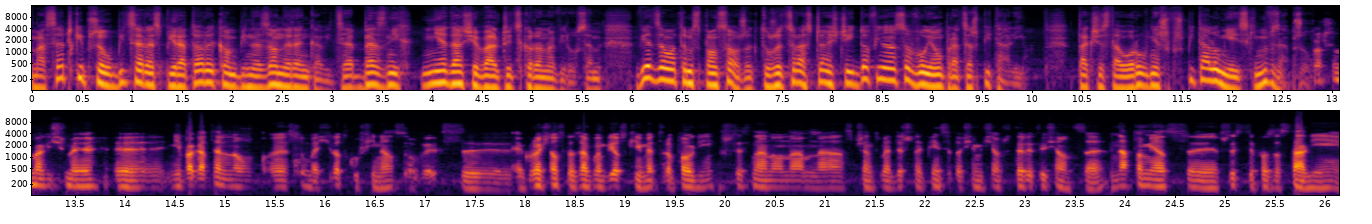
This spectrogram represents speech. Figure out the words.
Maseczki, przyłbice, respiratory, kombinezony, rękawice. Bez nich nie da się walczyć z koronawirusem. Wiedzą o tym sponsorzy, którzy coraz częściej dofinansowują pracę szpitali. Tak się stało również w szpitalu miejskim w Zabrzu. Otrzymaliśmy e, niebagatelną e, sumę środków finansowych z e, Górnośląsko-Zagłębiowskiej Metropolii. Przyznano nam na sprzęt medyczny 584 tysiące. Natomiast wszyscy pozostali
